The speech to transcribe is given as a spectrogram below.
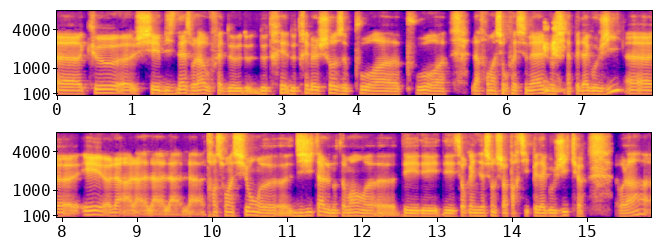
euh, que chez Business, voilà, vous faites de, de, de, très, de très belles choses pour, pour la formation professionnelle, mais aussi la pédagogie et la, la, la, la, la transformation digitale, notamment des, des, des, organisations sur la partie pédagogique. Voilà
